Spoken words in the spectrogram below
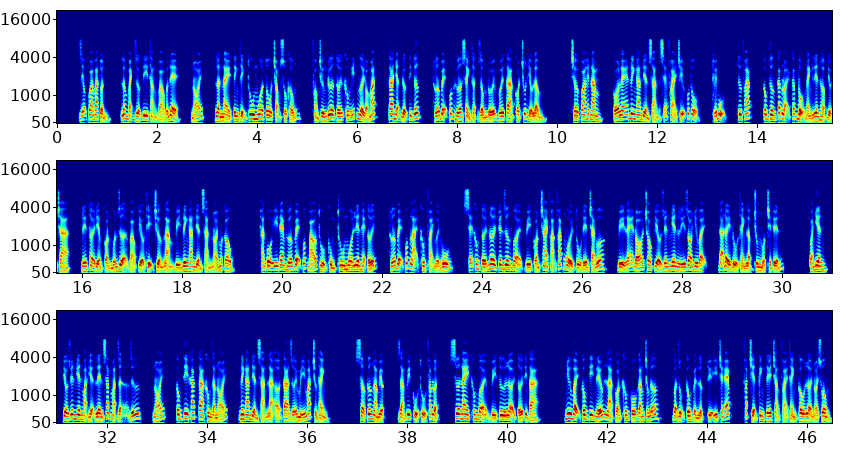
Rượu qua ba tuần, lâm bạch dược đi thẳng vào vấn đề, nói, lần này tinh thịnh thu mua tô trọng số khống, phòng trường đưa tới không ít người đỏ mắt, ta nhận được tin tức, hứa vệ quốc hứa sành thật giống đối với ta có chút hiểu lầm. Chờ qua hết năm, có lẽ ninh an điền sản sẽ phải chịu quốc thổ, thuế vụ, tư pháp, công thương các loại các bộ ngành liên hợp điều tra, đến thời điểm còn muốn dựa vào kiểu thị trường làm vì ninh an điền sản nói một câu hắn cố ý đem hứa vệ quốc báo thủ cùng thu mua liên hệ tới, hứa vệ quốc lại không phải người ngu, sẽ không tới nơi tuyên dương bởi vì con trai phạm pháp ngồi tù đến trả đũa, vì lẽ đó cho kiểu duyên niên lý do như vậy, đã đầy đủ thành lập chung một chiến tuyến. Quả nhiên tiểu duyên niên mặt hiện lên sắc mặt giận dữ, nói, công ty khác ta không dám nói, ninh an điển sản là ở ta dưới mí mắt trưởng thành. Sở cương làm việc, giảng quy củ thủ pháp luật, xưa nay không bởi vì tư lợi tới tìm ta. Như vậy công ty nếu là còn không cố gắng chống đỡ, vận dụng công quyền lực tùy ý chèn ép, phát triển kinh tế chẳng phải thành câu lời nói xuông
